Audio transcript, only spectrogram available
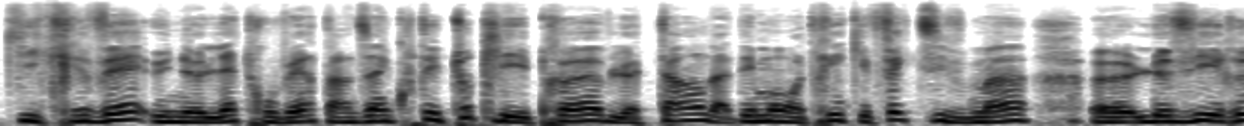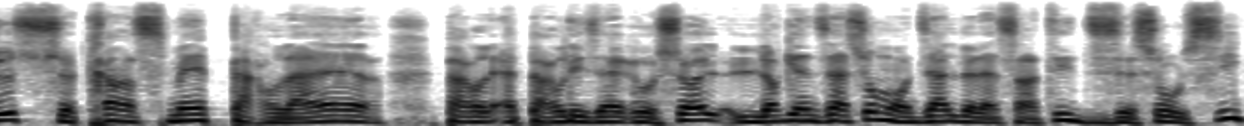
qui écrivaient une lettre ouverte en disant, écoutez, toutes les preuves le tendent à démontrer qu'effectivement, euh, le virus se transmet par l'air, par, les aérosols. L'Organisation mondiale de la santé disait ça aussi.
